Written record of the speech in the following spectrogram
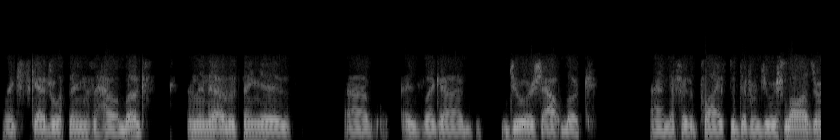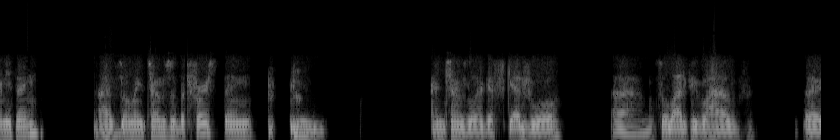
like schedule things, how it looks, and then the other thing is uh, is like a Jewish outlook, and if it applies to different Jewish laws or anything. Uh, mm-hmm. So in terms of the first thing, in terms of like a schedule, um, so a lot of people have uh,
